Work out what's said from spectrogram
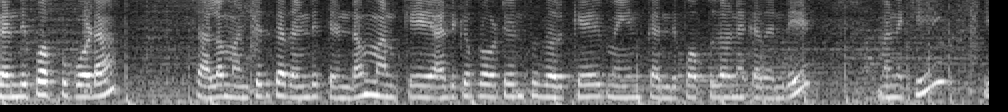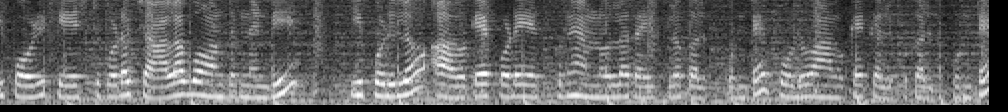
కందిపప్పు కూడా చాలా మంచిది కదండి తినడం. మనకి అధిక ప్రోటీన్స్ దొరికే మెయిన్ కందిపప్పులోనే కదండి. మనకి ఈ పొడి టేస్ట్ కూడా చాలా బాగుంటుందండి. ఈ పొడిలో ఆవకాయ కూడా వేసుకుని అన్నంలో రైస్లో కలుపుకుంటే పొడి ఆవకాయ కలిపి కలుపుకుంటే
